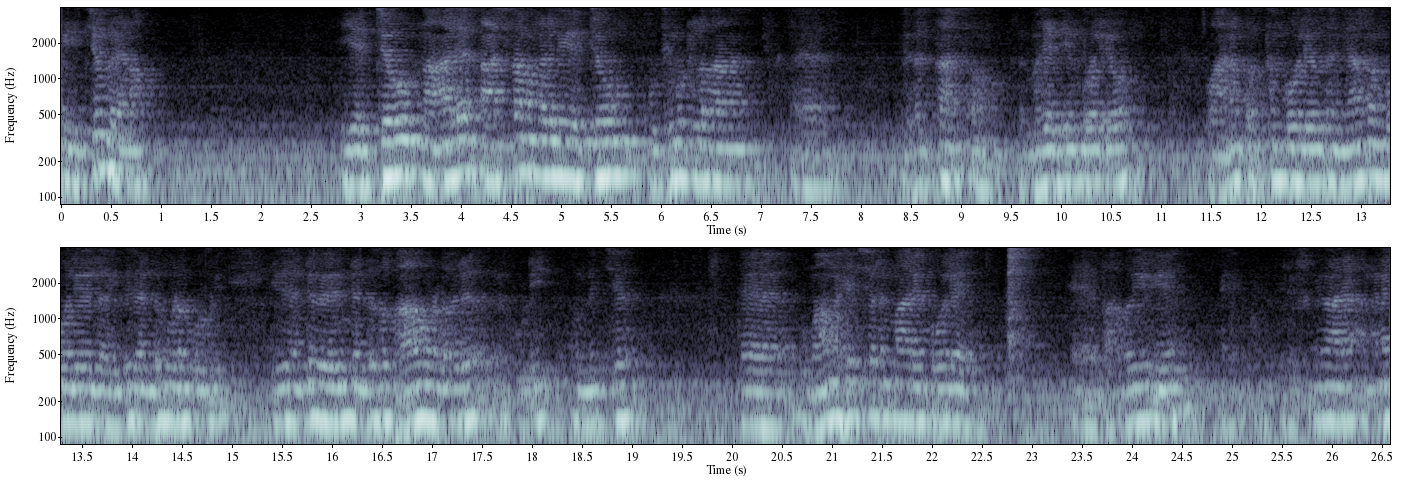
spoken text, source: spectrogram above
തിരിച്ചും വേണം ഏറ്റവും നാല് ആശ്രമങ്ങളിൽ ഏറ്റവും ബുദ്ധിമുട്ടുള്ളതാണ് ഗൃഹസ്ഥാശ്രമം. ബ്രഹ്മചര്യം പോലെയോ വാനപ്രസ്ഥം പോലെയോ സന്യാസം പോലെയോ അല്ല ഇത് രണ്ടും കൂടെ കൂടി ഇത് രണ്ടുപേരും രണ്ട് സ്വഭാവമുള്ളവർ കൂടി ഒന്നിച്ച് ഉമാമഹേശ്വരന്മാരെ പോലെ പാർവതിയെ ഏഹ്, അങ്ങനെ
